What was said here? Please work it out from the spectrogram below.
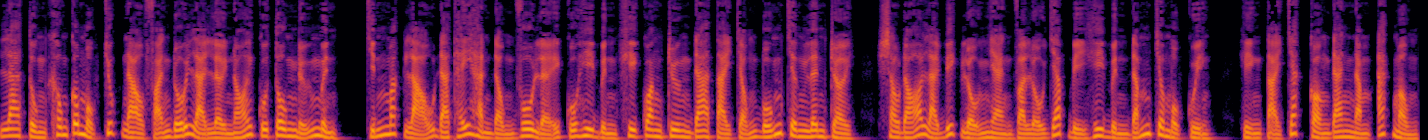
La Tùng không có một chút nào phản đối lại lời nói của tôn nữ mình, chính mắt lão đã thấy hành động vô lễ của Hi Bình khi quan trương đa tài chổng bốn chân lên trời, sau đó lại biết lộ nhàn và lộ giáp bị Hi Bình đấm cho một quyền, hiện tại chắc còn đang nằm ác mộng,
